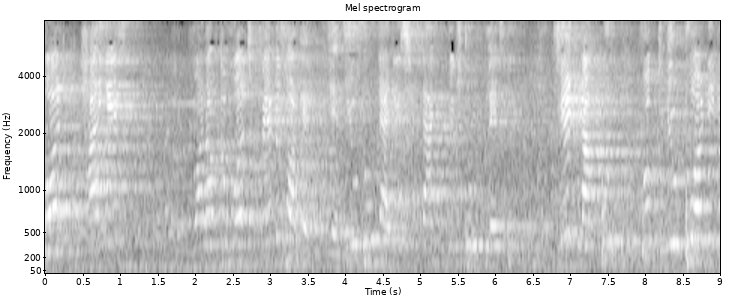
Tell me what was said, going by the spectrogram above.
world's highest, one of the world's famous hotel. Yes. Due to terrorist attack which took place. We Nagpur were glued to our TV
